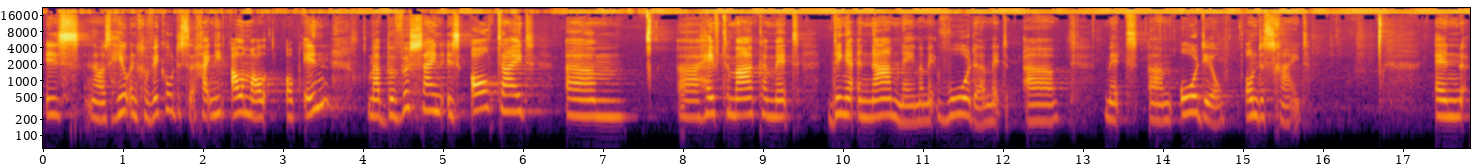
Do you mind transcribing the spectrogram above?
is, nou, is heel ingewikkeld, dus daar ga ik niet allemaal op in. Maar bewustzijn is altijd, um, uh, heeft te maken met dingen een naam nemen, met woorden, met, uh, met um, oordeel, onderscheid. En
